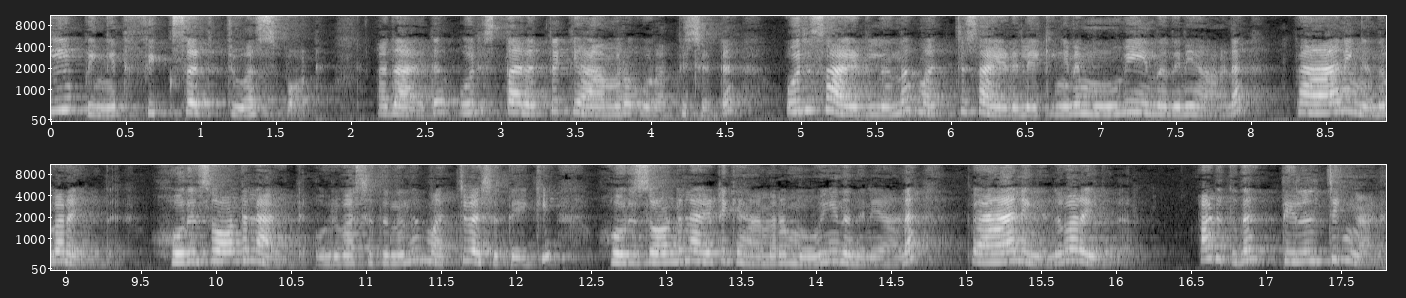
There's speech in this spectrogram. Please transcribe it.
keeping it fixed to a spot അതായത് ഒരു സ്ഥലത്ത് ക്യാമറ ഉറപ്പിച്ചിട്ട് ഒരു സൈഡിൽ നിന്ന് മറ്റു സൈഡിലേക്ക് ഇങ്ങനെ മൂവ് ചെയ്യുന്നതിനെയാണ് പാനിങ് എന്ന് പറയുന്നത്. ഹൊറിസോണ്ടൽ ആയിട്ട് ഒരു വശത്ത് നിന്ന് മറ്റു വശത്തേക്ക് ഹൊറിസോണ്ടൽ ആയിട്ട് ക്യാമറ മൂവ് ചെയ്യുന്നതിനെയാണ് പാനിങ് എന്ന് പറയുന്നത്. അടുത്തത് ടിൽറ്റിംഗ് ആണ്.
